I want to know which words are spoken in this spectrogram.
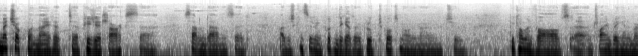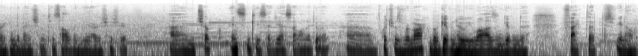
I met Chuck one night at uh, PJ Clarke's, uh, sat him down and said, I was considering putting together a group to go to Northern Ireland to become involved uh, and try and bring an American dimension to solving the Irish issue. And Chuck instantly said, yes, I want to do it, uh, which was remarkable given who he was and given the fact that, you know,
